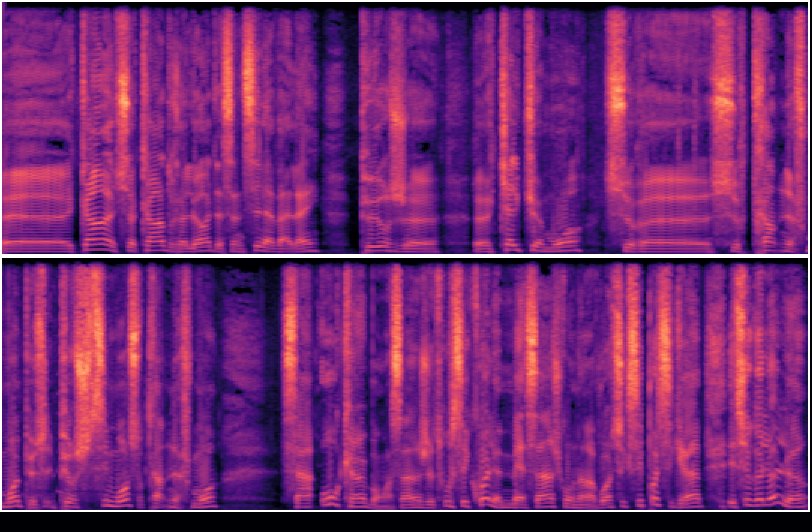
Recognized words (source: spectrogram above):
euh, quand ce cadre-là de SNC-Lavalin purge euh, quelques mois sur, sur 39 mois, purge six mois sur 39 mois, ça n'a aucun bon sens, je trouve. C'est quoi le message qu'on envoie? C'est que c'est pas si grave. Et ce gars-là, là,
